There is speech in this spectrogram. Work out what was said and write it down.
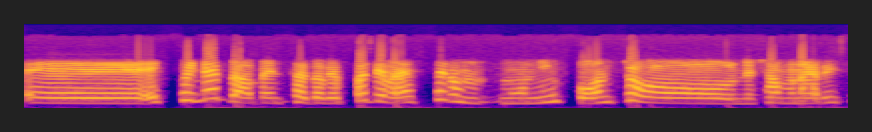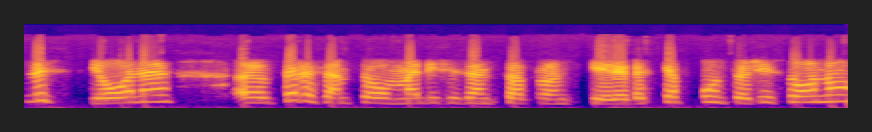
E, e quindi abbiamo pensato che poteva essere un, un incontro, diciamo una riflessione, eh, per esempio Medici Senza Frontiere, perché appunto ci sono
